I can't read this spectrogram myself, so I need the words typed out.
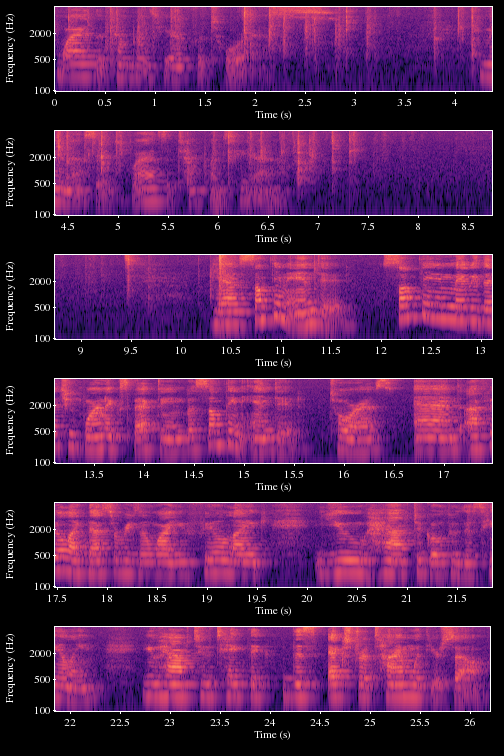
Why is the temperance here for Taurus? Give me a message. Why is the temperance here? Yeah, something ended something maybe that you weren't expecting, but something ended, Taurus. And I feel like that's the reason why you feel like you have to go through this healing. You have to take the, this extra time with yourself.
